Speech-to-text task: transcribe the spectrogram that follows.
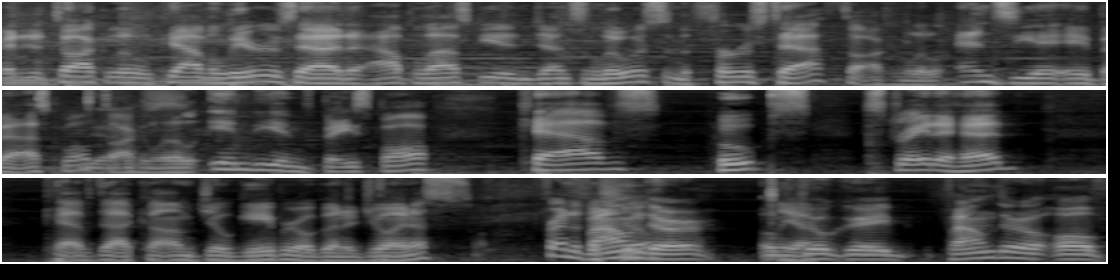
Ready to talk a little Cavaliers. Had Al Pawlowski and Jensen Lewis in the first half, talking a little NCAA basketball, yes. talking a little Indians baseball, Cavs, hoops, straight ahead. Cavs.com, Joe Gabriel going to join us. Friend of the founder show. of yeah. Joe Gabriel, founder of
